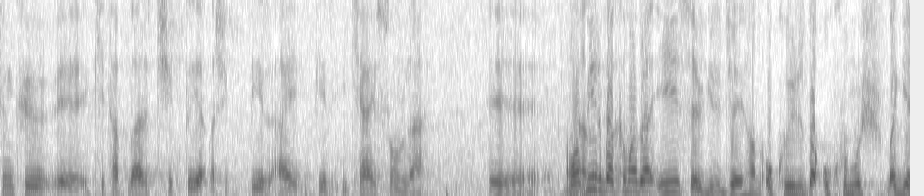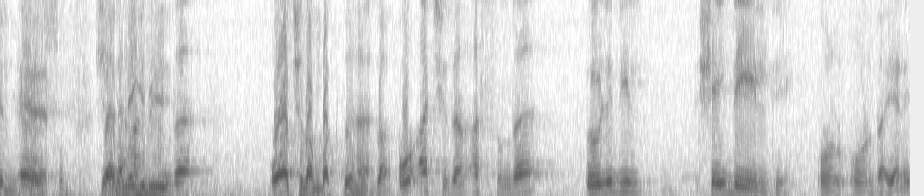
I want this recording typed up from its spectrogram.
Çünkü e, kitaplar çıktı yaklaşık bir ay, bir iki ay sonra. e, Ama bir bakıma da iyi sevgili Ceyhan. Okuyucu da okumuş da gelmiş Evet. olsun. Şimdi Yani ne gibi aslında- o açıdan Ha, baktığımızda o açıdan aslında öyle bir şey değildi or- orada. Yani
